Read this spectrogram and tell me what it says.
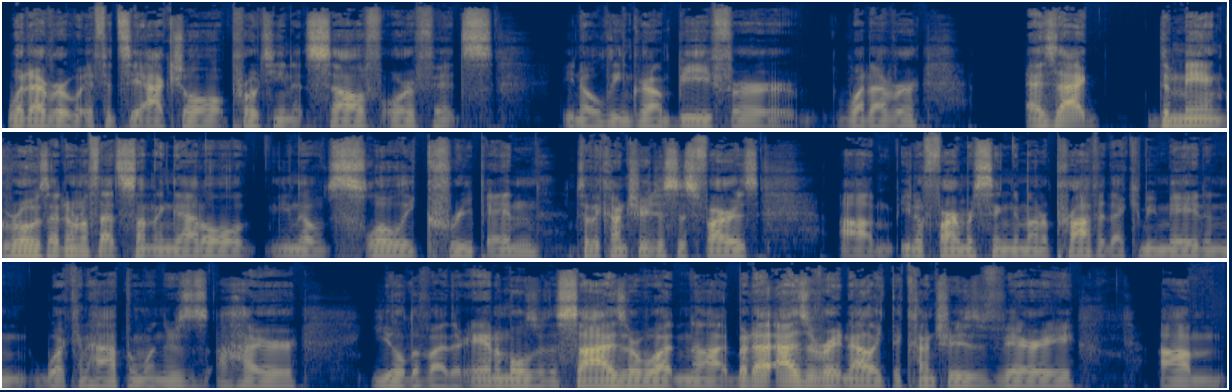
whatever if it's the actual protein itself or if it's you know lean ground beef or whatever as that demand grows i don't know if that's something that'll you know slowly creep in to the country just as far as um, you know farmers seeing the amount of profit that can be made and what can happen when there's a higher yield of either animals or the size or whatnot but as of right now like the country is very um,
